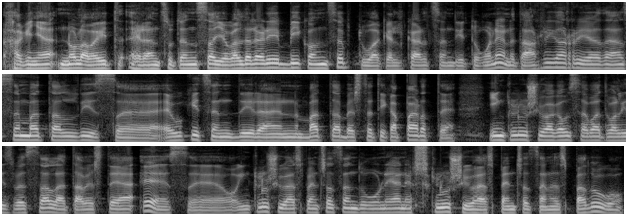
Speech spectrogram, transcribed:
Jakina nola bait erantzuten zaio galderari bi kontzeptuak elkartzen ditugunean, eta harrigarria da zenbat aldiz e, eukitzen diren bata bestetik aparte, inklusioa gauza bat baliz bezala eta bestea ez, e, o inklusioa pentsatzen dugunean, eksklusioa pentsatzen ez badugu.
